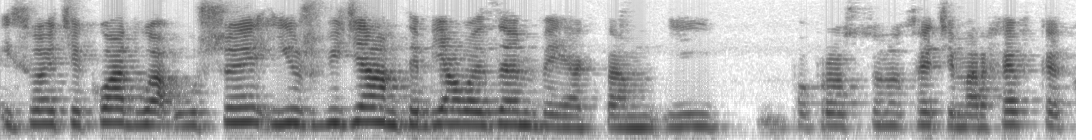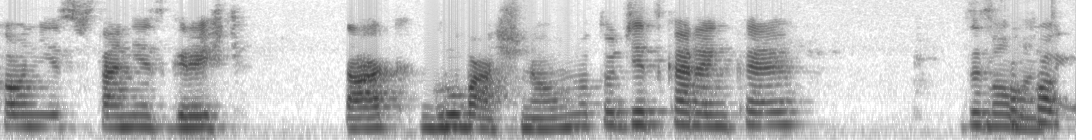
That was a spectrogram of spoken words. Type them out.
i słuchajcie, kładła uszy i już widziałam te białe zęby, jak tam i po prostu, no słuchajcie, marchewkę koń jest w stanie zgryźć tak, grubaśną, no to dziecka rękę ze spokojem.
